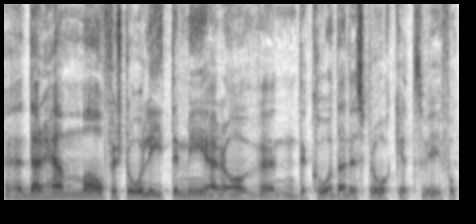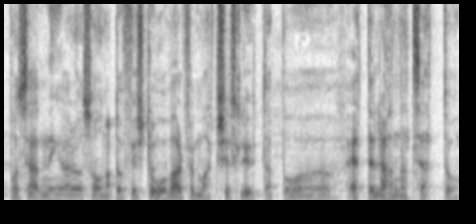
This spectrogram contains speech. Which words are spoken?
där hemma och förstå lite mer av eh, det kodade språket vid fotbollssändningar och sånt. Och förstå varför matcher slutar på eh, ett eller annat sätt och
